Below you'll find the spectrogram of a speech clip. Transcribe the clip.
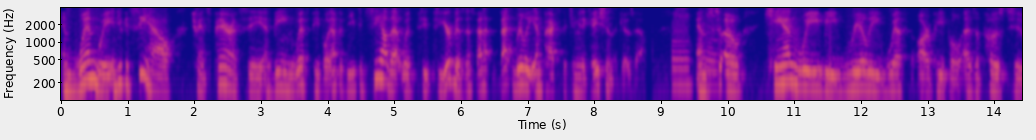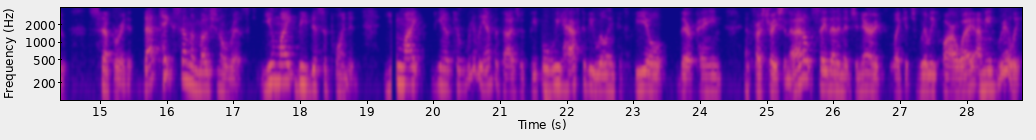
And when we, and you can see how transparency and being with people, empathy, you can see how that would, to, to your business, that, that really impacts the communication that goes out. Mm-hmm. And so can we be really with our people as opposed to separated? That takes some emotional risk. You might be disappointed. You might, you know, to really empathize with people, we have to be willing to feel their pain and frustration. And I don't say that in a generic, like it's really far away. I mean, really,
